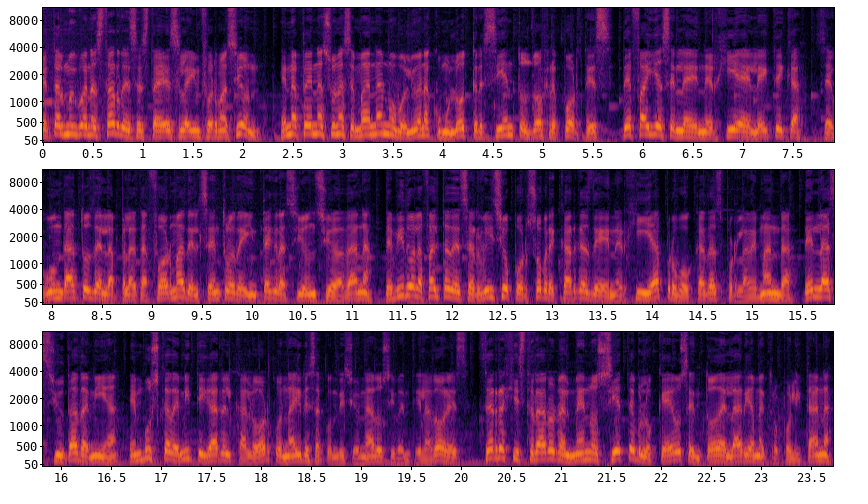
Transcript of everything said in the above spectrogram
¿Qué tal? Muy buenas tardes, esta es la información. En apenas una semana, Nuevo León acumuló 302 reportes de fallas en la energía eléctrica, según datos de la plataforma del Centro de Integración Ciudadana, debido a la falta de servicio por sobrecargas de energía provocadas por la demanda de la ciudadanía en busca de mitigar el calor con aires acondicionados y ventiladores, se registraron al menos siete bloqueos en toda el área metropolitana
